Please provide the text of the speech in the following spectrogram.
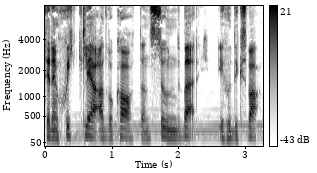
till den skickliga advokaten Sundberg i Hudiksvall.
